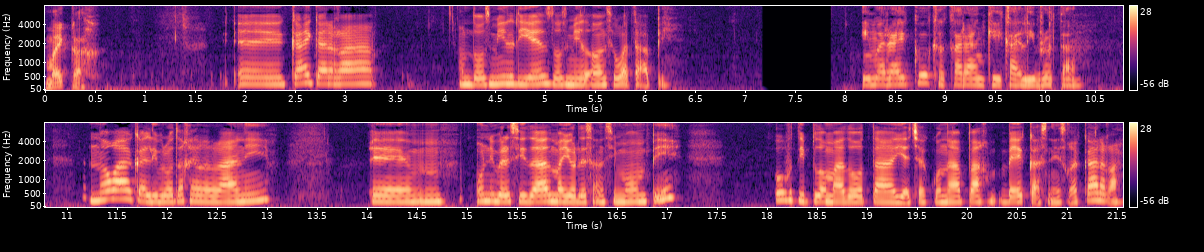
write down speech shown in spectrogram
Maykaq? eh, kay karqa 2010 2011 watapi Imarayku kalkaranki kay librota? Noqa kay librota qillqarqani eh, Universidad Mayor de San Simonpi uj diplomadota yachakunapaq becas nisqa karqa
